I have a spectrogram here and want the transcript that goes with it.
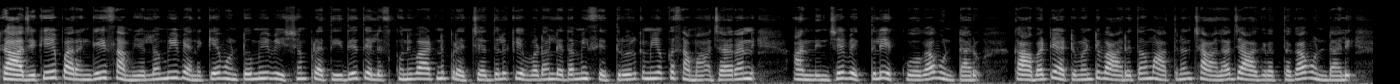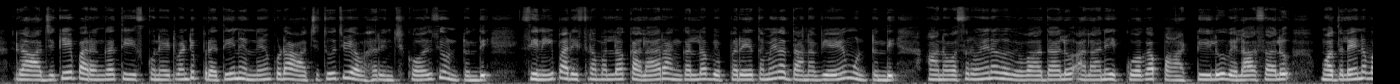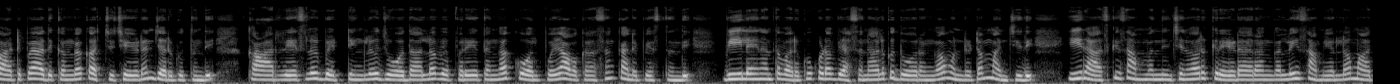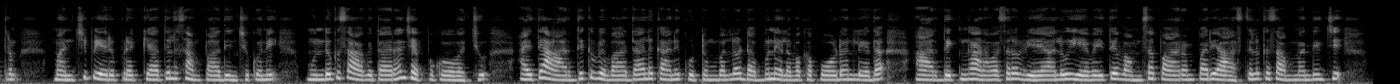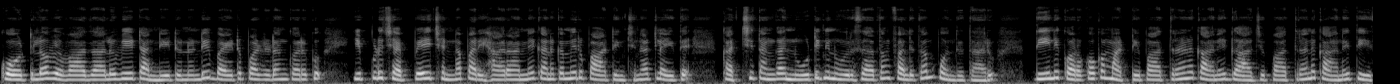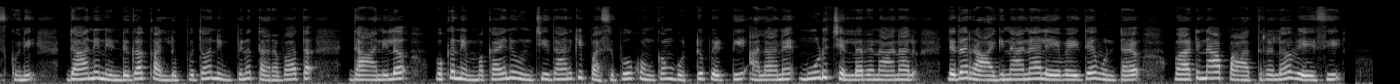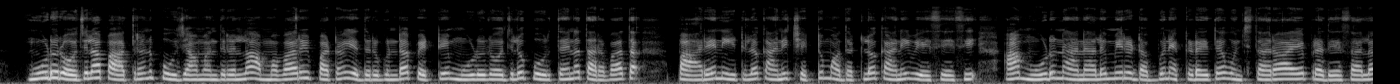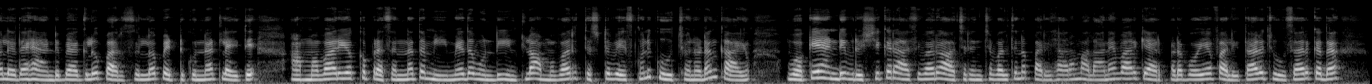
రాజకీయ పరంగా ఈ సమయంలో మీ వెనకే ఉంటూ మీ విషయం ప్రతిదీ తెలుసుకుని వాటిని ప్రత్యర్థులకు ఇవ్వడం లేదా మీ శత్రువులకు మీ యొక్క సమాచారాన్ని అందించే వ్యక్తులు ఎక్కువగా ఉంటారు. కాబట్టి అటువంటి వారితో మాత్రం చాలా జాగ్రత్తగా ఉండాలి. రాజకీయ పరంగా తీసుకునేటువంటి ప్రతి నిర్ణయం కూడా ఆచితూచి వ్యవహరించుకోవాల్సి ఉంటుంది. సినీ పరిశ్రమల్లో కళారంగంలో విపరీతమైన ధన వ్యయం ఉంటుంది. అనవసరమైన వివాదాలు అలానే ఎక్కువగా పార్టీలు విలాసాలు మొదలైన వాటిపై అధికంగా ఖర్చు చేయడం జరుగుతుంది. కార్ రేసులు బెట్టింగ్లు జోదాల్లో విపరీతంగా కోల్పోయే అవకాశం కనిపిస్తుంది. వీలైనంత వరకు కూడా వ్యసనాలకు దూరంగా ఉండటం మంచిది. ఈ రాశికి సంబంధించిన వారు క్రీడా రంగంలో ఈ సమయంలో మాత్రం మంచి పేరు ప్రఖ్యాతులు సంపాదించుకొని ముందుకు సాగుతారని చెప్పుకోవచ్చు. అయితే ఆర్థిక వివాదాలు కానీ కుటుంబంలో డబ్బు నిలవకపోవడం లేదా ఆర్థికంగా అనవసర వ్యయాలు ఏవైతే వంశ పారంపర్య ఆస్తులకు సంబంధించి కోర్టులో వివాదాలు వీటన్నిటి నుండి బయటపడడం కొరకు ఇప్పుడు చెప్పే చిన్న పరిహారాన్ని కనుక మీరు పాటించినట్లయితే ఖచ్చితంగా నూటికి నూరు శాతం ఫలితం పొందుతారు. దీని కొరకు ఒక మట్టి పాత్రను కానీ గాజు పాత్రను కానీ తీసుకుని దాని నిండుగా కల్లుప్పుతో నింపిన తర్వాత దానిలో ఒక నిమ్మకాయని ఉంచి దానికి పసుపు కుంకుమ బొట్టు పెట్టి అలానే మూడు చిల్లర నాణాలు లేదా రాగి నాణాలు ఏవైతే ఉంటాయో వాటిని ఆ పాత్రలో వేసి మూడు రోజుల పాత్రను పూజా మందిరంలో అమ్మవారి పటం ఎదురుగుండా పెట్టి మూడు రోజులు పూర్తయిన తర్వాత పారే నీటిలో కానీ చెట్టు మొదట్లో కానీ వేసేసి ఆ మూడు నాణాలు మీరు డబ్బును ఎక్కడైతే ఉంచుతారో ఆ ప్రదేశాల్లో లేదా హ్యాండ్ బ్యాగులు పర్సుల్లో పెట్టుకున్నట్లయితే అమ్మవారి యొక్క ప్రసన్నత మీ మీద ఉండి ఇంట్లో అమ్మవారి తిష్ట వేసుకుని కూర్చొనడం ఖాయం. ఓకే అండి వృశ్చిక రాశి వారు ఆచరించవలసిన పరిహారం అలానే వారికి ఏర్పడబోయే ఫలితాలు చూశారు కదా.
